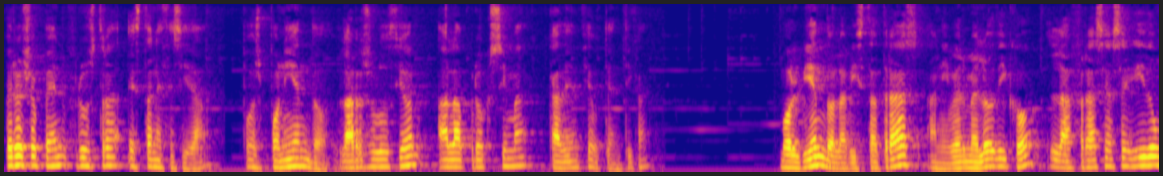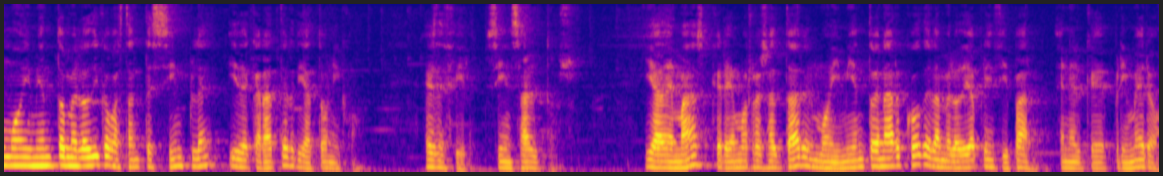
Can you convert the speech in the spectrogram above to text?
Pero Chopin frustra esta necesidad, posponiendo la resolución a la próxima cadencia auténtica. Volviendo la vista atrás, a nivel melódico, la frase ha seguido un movimiento melódico bastante simple y de carácter diatónico, es decir, sin saltos. Y además queremos resaltar el movimiento en arco de la melodía principal, en el que primero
